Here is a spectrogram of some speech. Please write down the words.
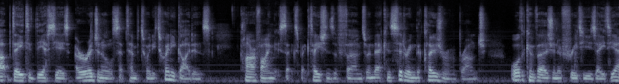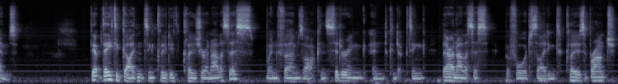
updated the FCA's original September 2020 guidance clarifying its expectations of firms when they're considering the closure of a branch or the conversion of free to use ATMs. The updated guidance included closure analysis when firms are considering and conducting their analysis before deciding to close a branch.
